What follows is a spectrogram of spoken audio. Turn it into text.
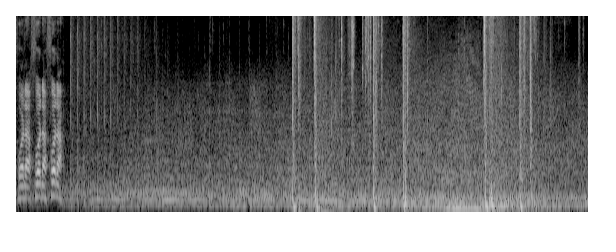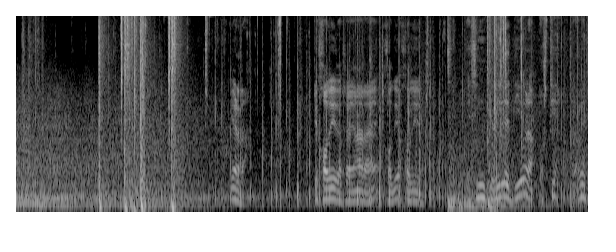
Fuera, fuera, fuera. Mierda. Estoy jodido, Sayonara, eh. Jodido, jodido. Es increíble, tío. La... Hostia, otra vez.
